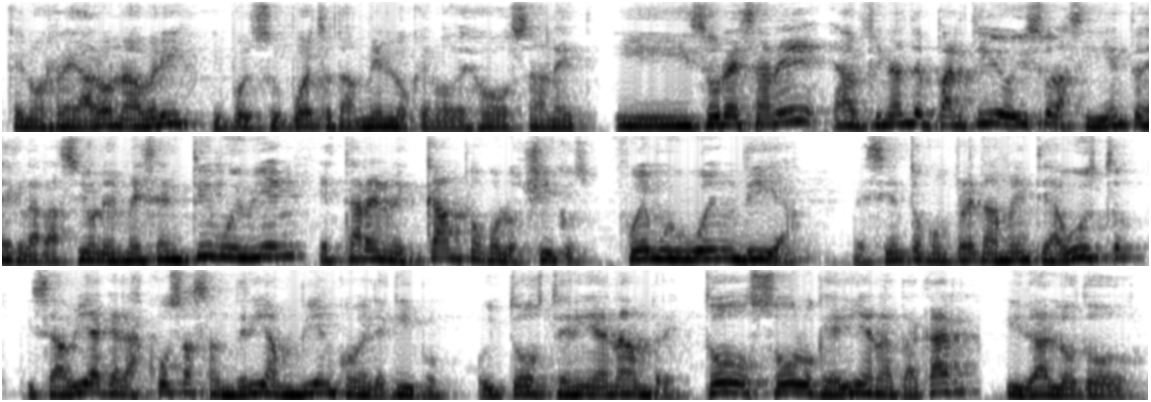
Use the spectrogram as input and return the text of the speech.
que nos regaló Nabri y por supuesto también lo que nos dejó Sanet. Y sobre Sanet, al final del partido hizo las siguientes declaraciones. Me sentí muy bien estar en el campo con los chicos. Fue muy buen día. Me siento completamente a gusto y sabía que las cosas saldrían bien con el equipo. Hoy todos tenían hambre, todos solo querían atacar y darlo todo.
